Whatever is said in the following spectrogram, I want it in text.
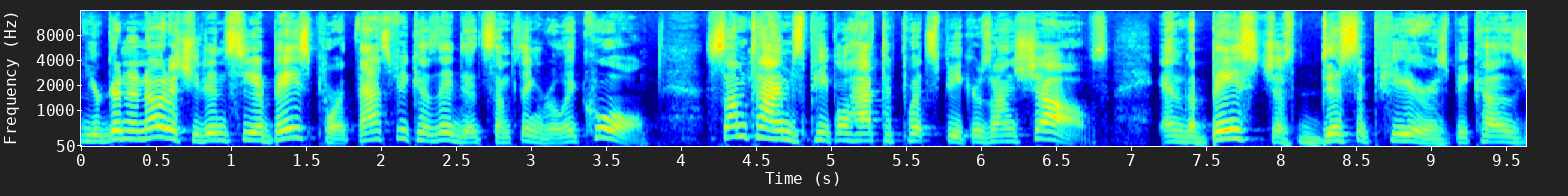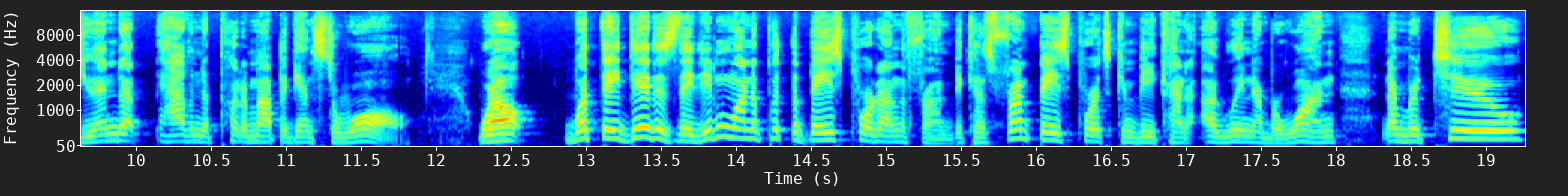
you're going to notice you didn't see a bass port. That's because they did something really cool. Sometimes people have to put speakers on shelves and the bass just disappears because you end up having to put them up against a wall. Well, what they did is they didn't want to put the bass port on the front because front bass ports can be kind of ugly, number one. Number two,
